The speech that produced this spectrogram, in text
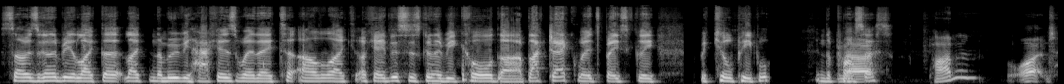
So it's gonna be like the like the movie Hackers, where they t- are like, okay, this is gonna be called uh, Blackjack, where it's basically we kill people in the process. Pardon? What?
